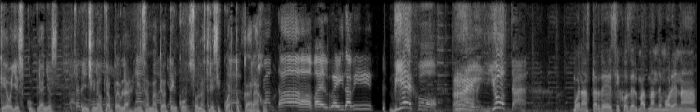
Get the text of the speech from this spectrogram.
que hoy es su cumpleaños, y en Chignautla, Puebla, y en San Mateo Atenco son las tres y cuarto, carajo. Cantaba el rey David. ¡Viejo! ¡Reyota! Buenas tardes, hijos del Madman de Morena.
